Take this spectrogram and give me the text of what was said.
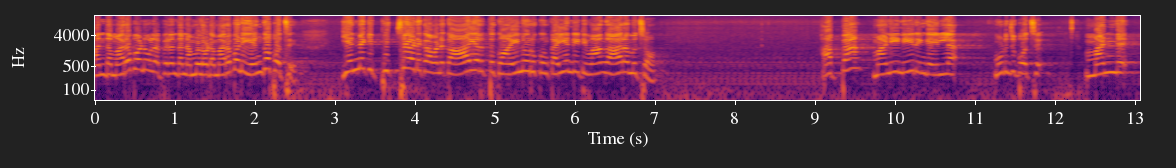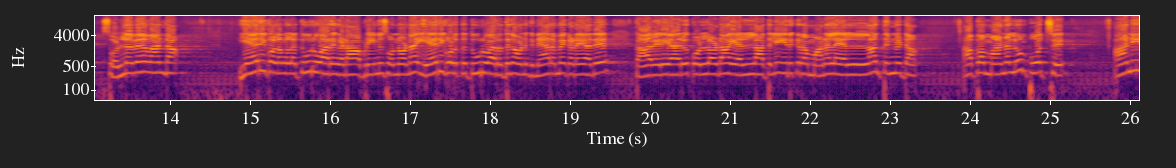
அந்த மரபணுவில் பிறந்த நம்மளோட மரபணு எங்கே போச்சு? என்னைக்கு பிச்சை எடுக்க அவனுக்கு ஆயிரத்துக்கும் ஐநூறுக்கும் கையை நீட்டி வாங்க ஆரம்பித்தோம் அப்போ மணி நீர் இங்கே இல்லை. முடிஞ்சு போச்சு. மண் சொல்லவே வேண்டாம். ஏரி குளங்களை தூர்வாருங்கடா அப்படின்னு சொன்னோன்னா ஏரி குளத்தை தூர்வாரதுக்கு அவனுக்கு நேரமே கிடையாது. காவேரி ஆறு கொள்ளடம் எல்லாத்துலேயும் இருக்கிற மணலை எல்லாம் தின்னுட்டான். அப்போ மணலும் போச்சு. அணி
